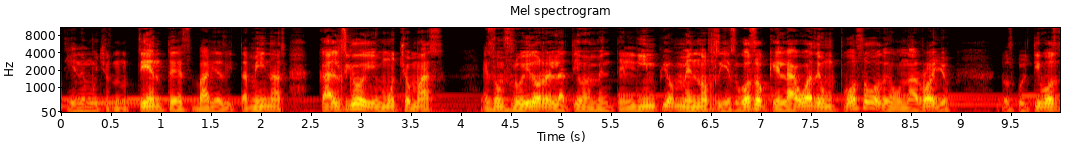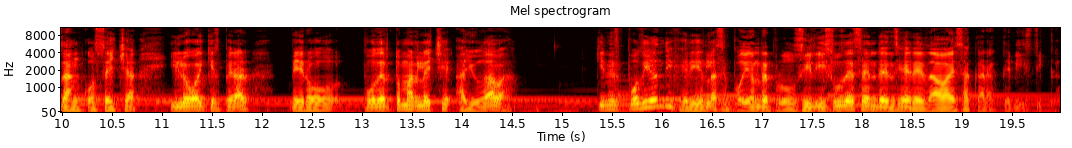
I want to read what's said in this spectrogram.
tiene muchos nutrientes, varias vitaminas, calcio y mucho más. Es un fluido relativamente limpio, menos riesgoso que el agua de un pozo o de un arroyo. Los cultivos dan cosecha y luego hay que esperar, pero poder tomar leche ayudaba. Quienes podían digerirla se podían reproducir y su descendencia heredaba esa característica,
